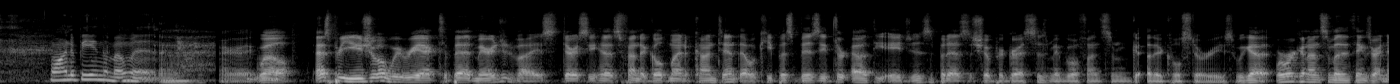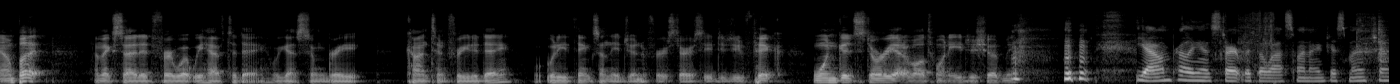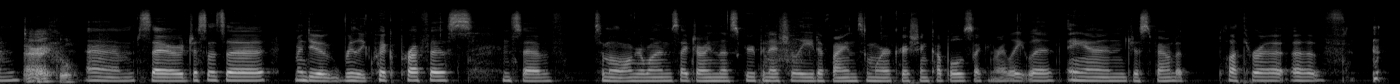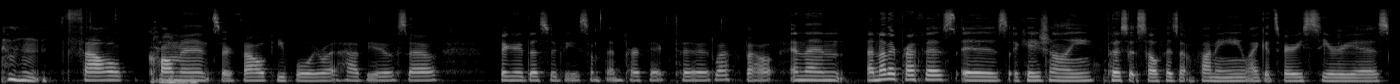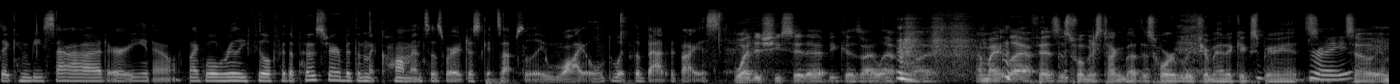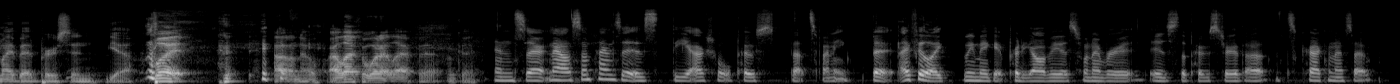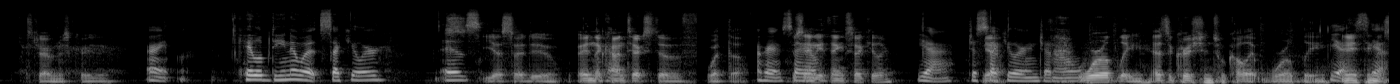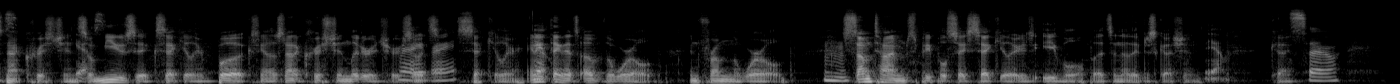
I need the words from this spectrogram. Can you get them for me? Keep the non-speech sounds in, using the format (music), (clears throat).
Want to be in the moment. (sighs) All right. Well, as per usual, we react to bad marriage advice. Darcy has found a gold mine of content that will keep us busy throughout the ages. But as the show progresses, maybe we'll find some other cool stories. We got we're working on some other things right now, but I'm excited for what we have today. We got some great content for you today. What do you think's on the agenda first, Darcy? Did you pick one good story out of all 20 you just showed me? (laughs) Yeah, I'm probably going to start with the last one I just mentioned. all right, cool. Um, so just as a, I'm going to do a really quick preface instead of some of the longer ones. I joined this group initially to find some more Christian couples I can relate with and just found a plethora of (clears throat) foul comments or foul people or what have you. So figured this would be something perfect to laugh about. And then another preface is occasionally post itself isn't funny, like it's very serious, it can be sad or, you know, like we'll really feel for the poster, but then the comments is where it just gets absolutely wild with the bad advice. Why did she say that? Because I laugh a lot. I might (laughs) laugh as this woman is talking about this horribly traumatic experience. Right. So, am I a bad person? Yeah. But I don't know. I laugh at what I laugh at. Okay. And so now sometimes it is the actual post that's funny, but I feel like we make it pretty obvious whenever it is the poster that's cracking us up. It's driving us crazy. All right. Caleb, do you know what secular is? Yes, I do. In the context of what though? Okay, so Just anything secular? Yeah, just Yeah. secular in general. Worldly, as the Christians would call it, worldly. Yes, Anything yes. that's not Christian. So music, secular books. You know, it's not a Christian literature, so it's right. secular. Anything that's of the world and from the world. Mm-hmm. Sometimes people say secular is evil, but that's another discussion. Yeah. Okay. So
